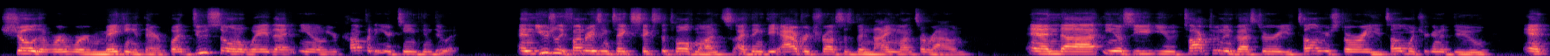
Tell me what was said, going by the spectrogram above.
show that we're, we're making it there, but do so in a way that, you know, you're confident your team can do it. And usually fundraising takes six to 12 months. I think the average for us has been nine months around. And, uh, you know, so you, you talk to an investor, you tell them your story, you tell them what you're going to do and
